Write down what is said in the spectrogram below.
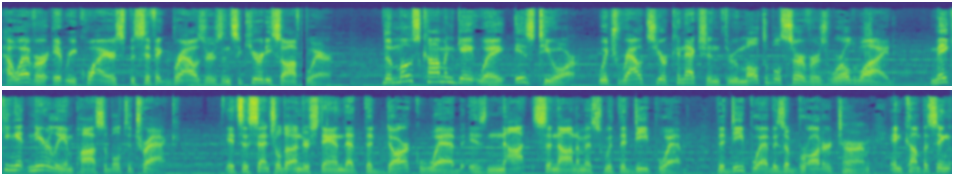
However, it requires specific browsers and security software. The most common gateway is Tor, which routes your connection through multiple servers worldwide, making it nearly impossible to track. It's essential to understand that the dark web is not synonymous with the deep web. The deep web is a broader term, encompassing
